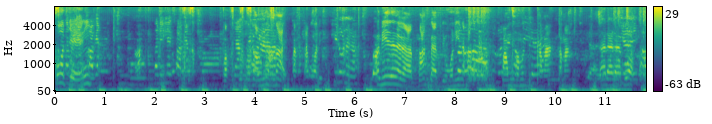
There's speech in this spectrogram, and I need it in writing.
โคตรเจ๋งสอบยังตอนนี้เล่นสอบยังฟังฟังนี้ทำได้มาตามกูมาดิพี่นุ่นนะนะตอนนี้แบบบั๊กแบบอยู่วันนี้นะครับฟังมึงทำมึงกลับมากลับมาได้ได้ได้พเบีวยกร์เข้า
